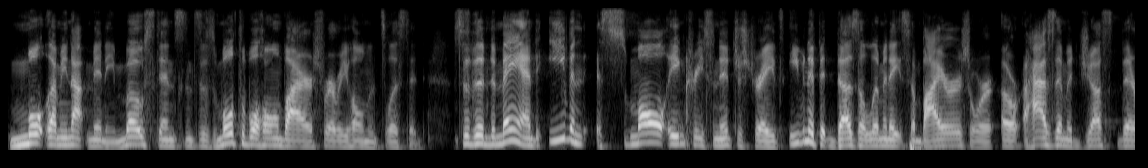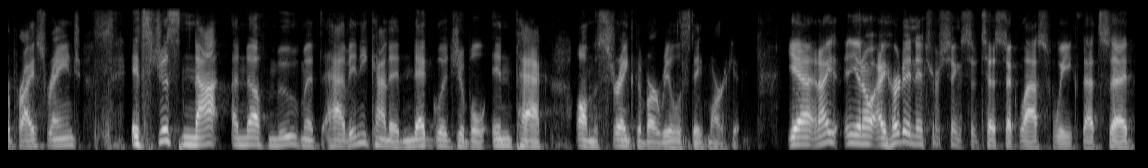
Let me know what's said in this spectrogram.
mul- I mean, not many, most instances, multiple home buyers for every home that's listed. So the demand, even a small increase in interest rates, even if it does eliminate some buyers or or has them adjust their price range, it's just not enough movement to have any kind of negligible impact on the strength of our real estate market. Yeah, and I you know, I heard an interesting statistic last week that said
